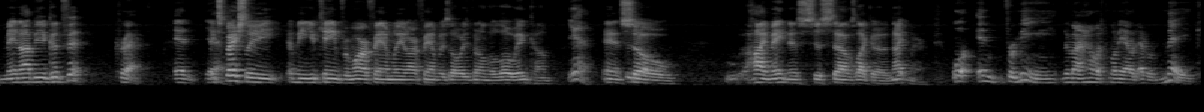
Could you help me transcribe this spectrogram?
may not be a good fit. correct. And yeah, Especially, I mean, you came from our family, and our family's always been on the low income. yeah, And so, high maintenance just sounds like a nightmare. Well, and for me, no matter how much money I would ever make,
